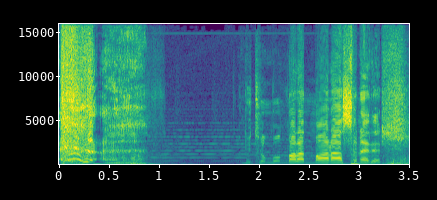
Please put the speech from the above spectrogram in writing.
Bütün bunların manası nedir?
